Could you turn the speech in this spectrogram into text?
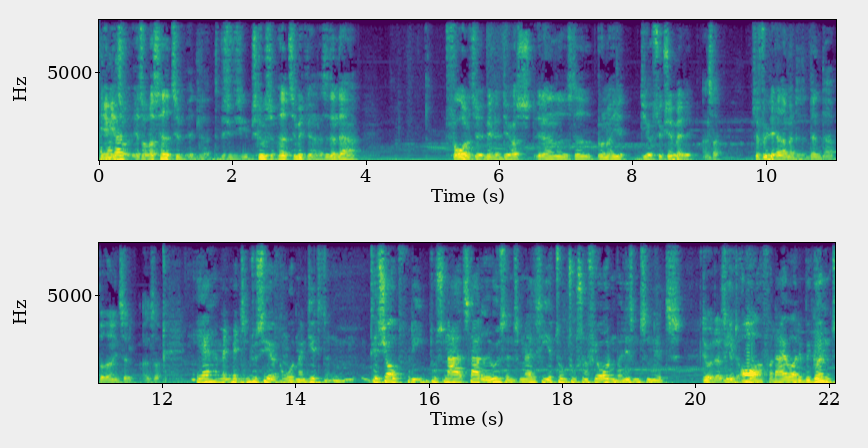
jeg Jamen, jeg, tror, jeg tror også had til, eller, hvis vi skal beskrive som had til Midtjylland, altså den der forhold til Midtjylland, det er også et eller andet sted bunder i, at de har jo succes med det. Altså, selvfølgelig hader man det, den der er bedre end en selv. Altså, Ja, men, men som du siger, Rotman, det, det er sjovt, fordi du snart startede udsendelsen med at sige, at 2014 var ligesom sådan et, det var det, et år for dig, hvor det begyndte.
